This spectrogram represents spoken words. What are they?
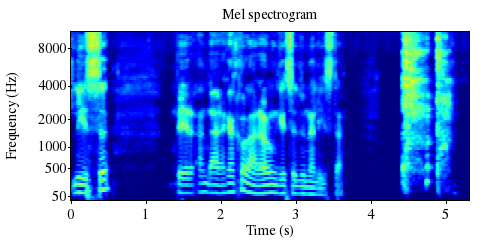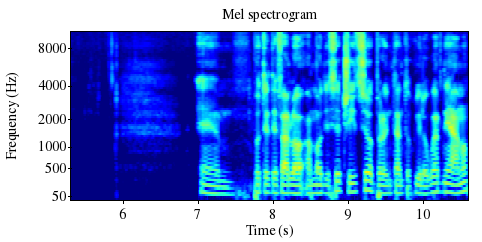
l'is per andare a calcolare la lunghezza di una lista. eh, potete farlo a modo di esercizio, però intanto qui lo guardiamo.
